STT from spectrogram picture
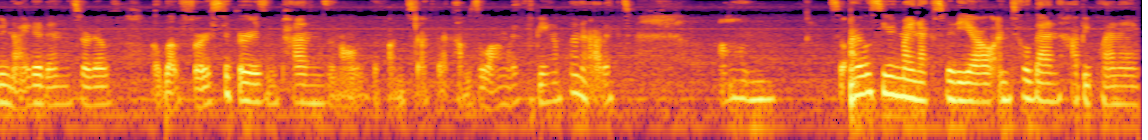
united in sort of a love for stickers and pens and all of the fun stuff that comes along with being a planner addict. Um, so I will see you in my next video. Until then, happy planning.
